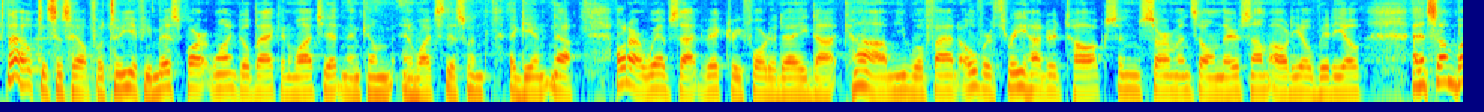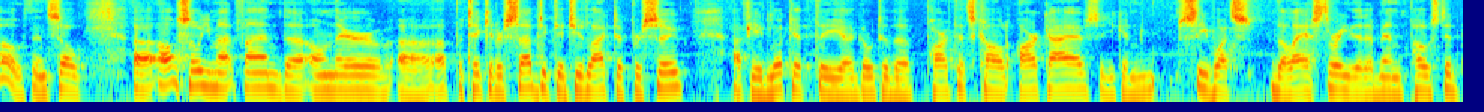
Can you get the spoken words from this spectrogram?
And I hope this is helpful to you. If you missed part one, go back and watch it and then come and watch this one again. Now, on our website, victoryfortoday.com, you will find over 300 talks and sermons on there, some audio, video, and some both. And so, uh, also, you might find uh, on there uh, a particular subject that you'd like to pursue. If you look at the, uh, go to the part that's called archives, so you can see what's the last three that have been posted.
